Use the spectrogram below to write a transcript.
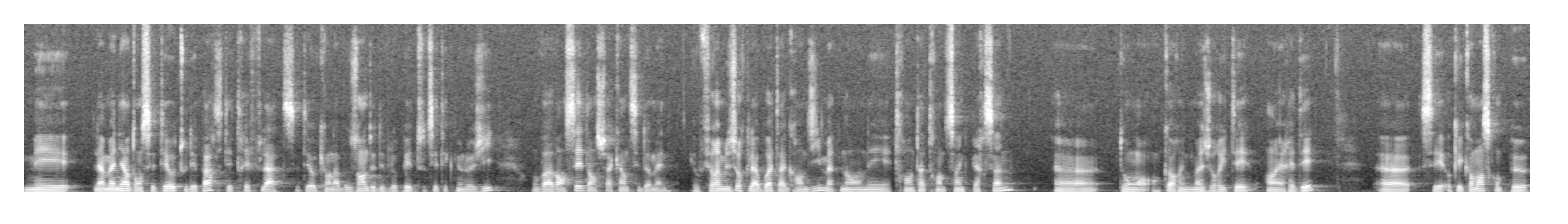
Mais la manière dont c'était au tout départ, c'était très flat. C'était OK, on a besoin de développer toutes ces technologies, on va avancer dans chacun de ces domaines. Et au fur et à mesure que la boîte a grandi, maintenant on est 30 à 35 personnes, euh, dont encore une majorité en RD. Euh, c'est OK, comment est-ce qu'on peut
